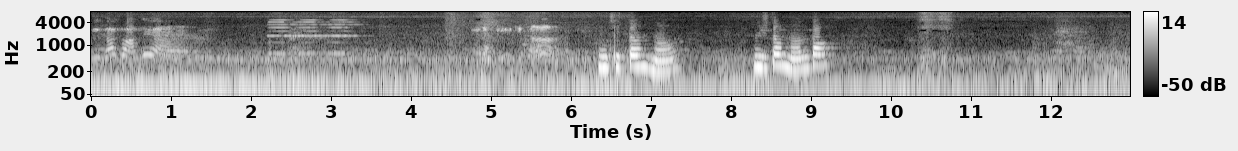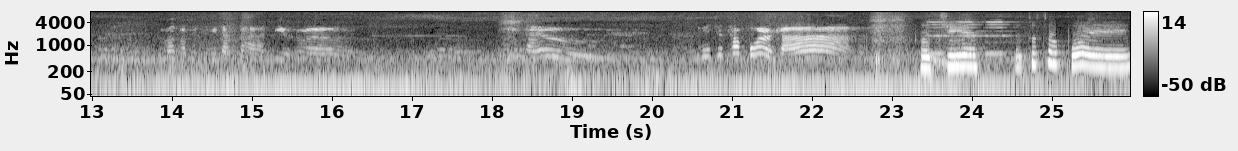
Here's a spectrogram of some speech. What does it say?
Vì các con thế à Đây là cái gì mà mình chỉ tao nó mình chỉ tao nó đâu mà còn người ta cả nhiều rồi thái ơi nên sẽ thắp bó rồi sao ở chia tôi sao bố ấy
